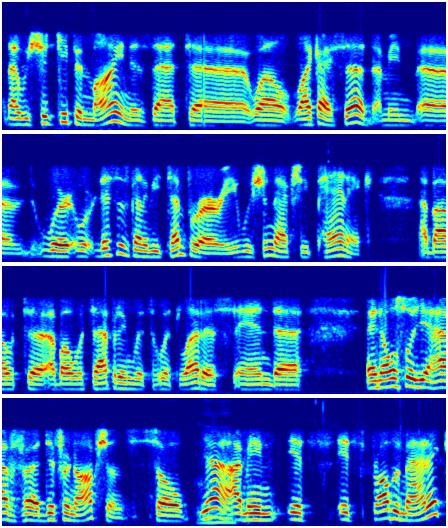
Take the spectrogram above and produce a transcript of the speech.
that we should keep in mind is that, uh, well, like I said, I mean, uh, we're, we're this is going to be temporary. We shouldn't actually panic about uh, about what's happening with with lettuce and. Uh, and also, you have uh, different options. So, yeah, I mean, it's it's problematic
